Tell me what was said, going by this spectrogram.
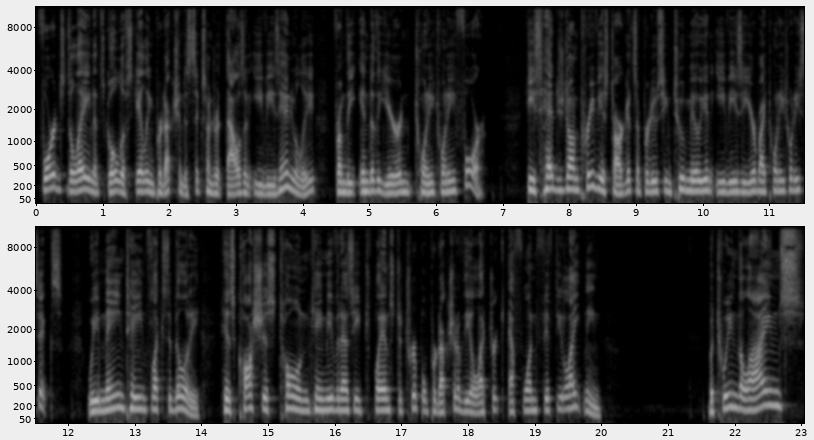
Ford's delaying its goal of scaling production to 600,000 EVs annually from the end of the year in 2024. He's hedged on previous targets of producing 2 million EVs a year by 2026. We maintain flexibility. His cautious tone came even as he plans to triple production of the electric F 150 Lightning. Between the lines,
